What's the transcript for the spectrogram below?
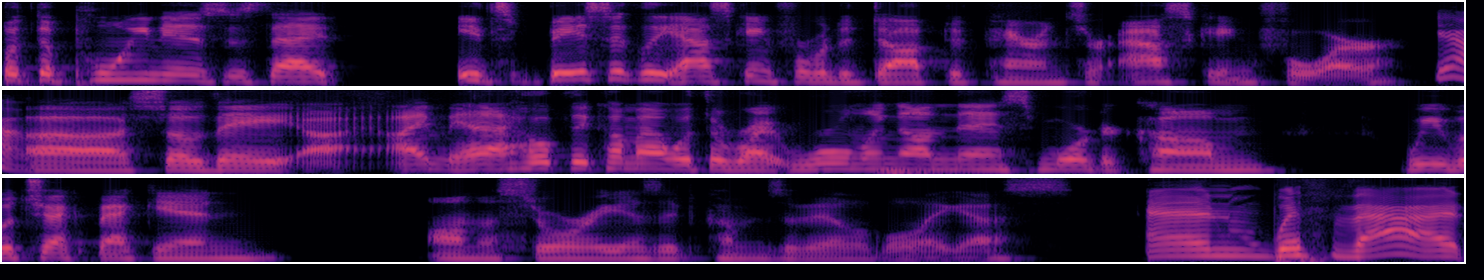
But the point is, is that it's basically asking for what adoptive parents are asking for. Yeah. Uh, so they, I, I mean, I hope they come out with the right ruling on this. More to come. We will check back in on the story as it comes available. I guess. And with that,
